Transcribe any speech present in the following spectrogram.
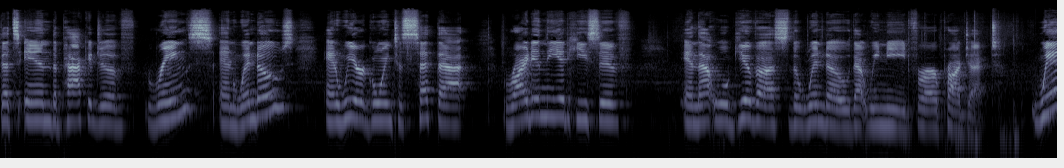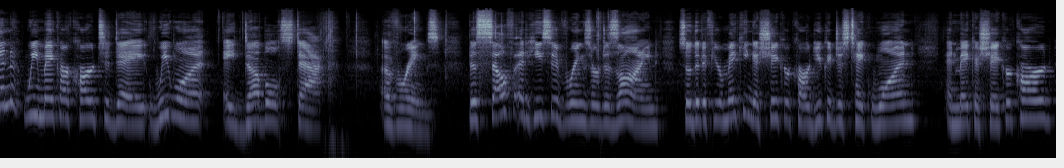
that's in the package of rings and windows and we are going to set that right in the adhesive and that will give us the window that we need for our project. When we make our card today, we want a double stack of rings. The self-adhesive rings are designed so that if you're making a shaker card, you could just take one and make a shaker card.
